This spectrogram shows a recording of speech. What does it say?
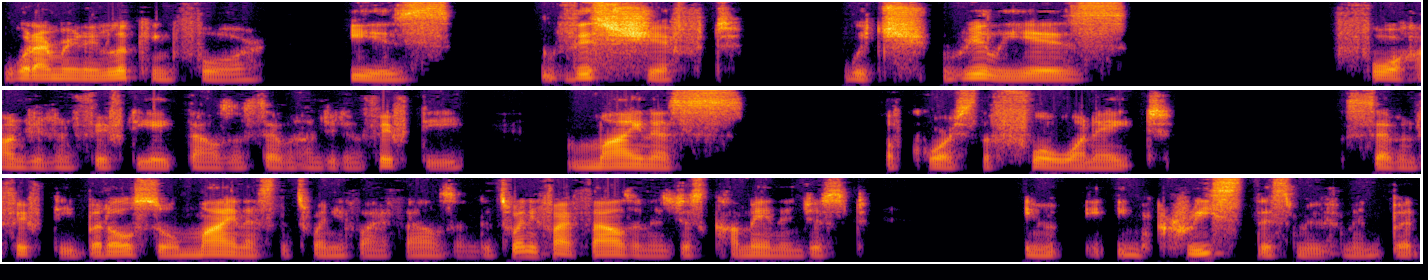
what I'm really looking for is this shift, which really is 458,750 minus, of course, the 418,750, but also minus the 25,000. The 25,000 has just come in and just in, increased this movement, but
